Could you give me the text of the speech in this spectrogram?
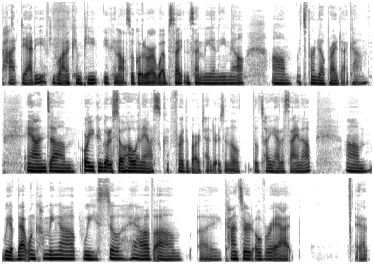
Hot Daddy. If you want to compete, you can also go to our website and send me an email. Um, it's ferndalepride.com. And, um, or you can go to Soho and ask for the bartenders and they'll, they'll tell you how to sign up. Um, we have that one coming up. We still have, um, a concert over at, at,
